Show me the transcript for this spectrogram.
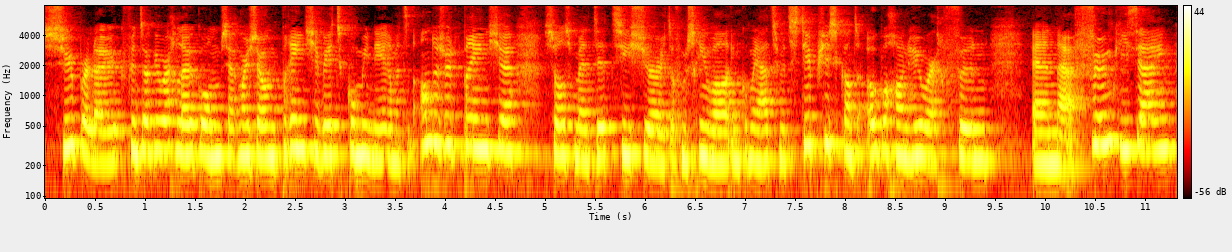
Super leuk. Ik vind het ook heel erg leuk om zeg maar zo'n printje weer te combineren met een ander soort printje. Zoals met dit t-shirt of misschien wel in combinatie met stipjes. Kan het ook wel gewoon heel erg fun en uh, funky zijn.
